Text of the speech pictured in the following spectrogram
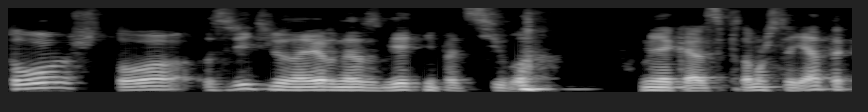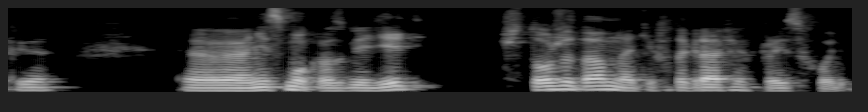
то, что зрителю, наверное, разглядеть не под силу, мне кажется, потому что я так и э, не смог разглядеть, что же там на этих фотографиях происходит.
